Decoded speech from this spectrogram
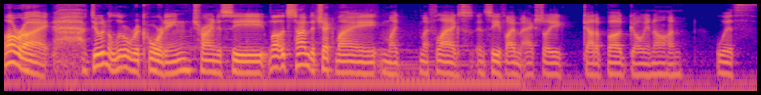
All right, doing a little recording, trying to see. Well, it's time to check my my my flags and see if I'm actually got a bug going on with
